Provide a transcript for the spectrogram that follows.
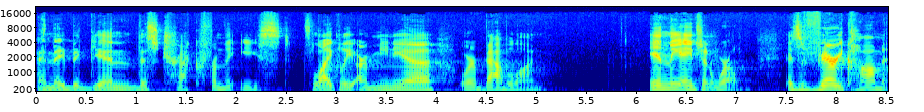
and they begin this trek from the east. It's likely Armenia or Babylon in the ancient world, it's very common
